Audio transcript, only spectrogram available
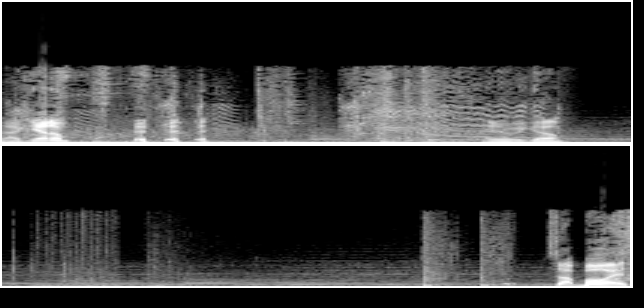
Now get him. Here we go. What's up, boys?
